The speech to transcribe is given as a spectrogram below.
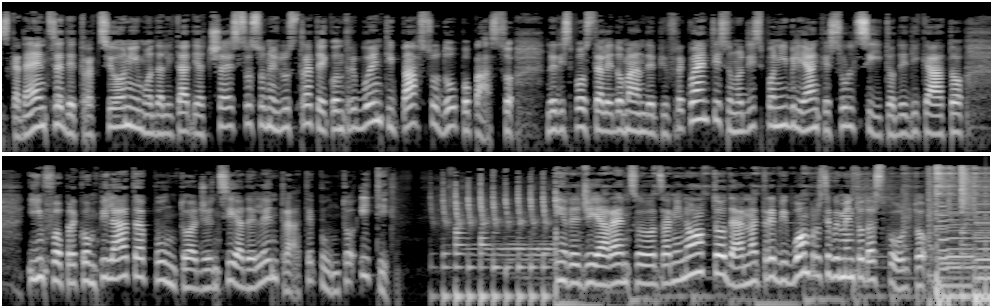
Scadenze, detrazioni, modalità di accesso sono illustrate ai contribuenti passo dopo passo. Le risposte alle domande più frequenti sono disponibili anche sul sito dedicato infoprecompilata.agenziadellentrate.it. In regia Renzo Zaninotto, da Anna Trebi, buon proseguimento d'ascolto.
